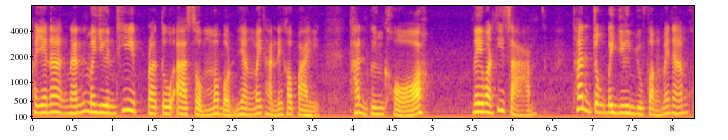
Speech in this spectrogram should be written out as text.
พญานาคนั้นมายืนที่ประตูอาสมมาบทยังไม่ทันได้เข้าไป ท่านพึงขอ ในวันที่สามท่านจงไปยืนอยู่ฝั่งแม่น้ำค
